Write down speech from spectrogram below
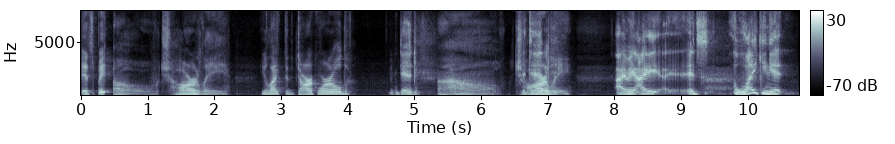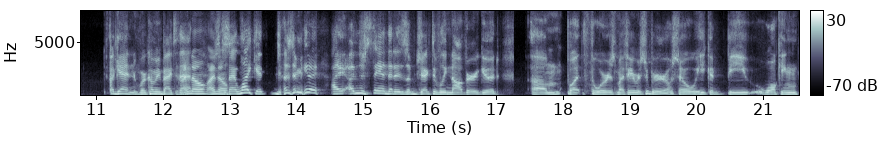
it's ba- oh charlie you like the dark world Did oh Charlie. I mean, I it's liking it. Again, we're coming back to that. I know, I know. Because I like it doesn't mean I, I understand that it is objectively not very good. Um, but Thor is my favorite superhero, so he could be walking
